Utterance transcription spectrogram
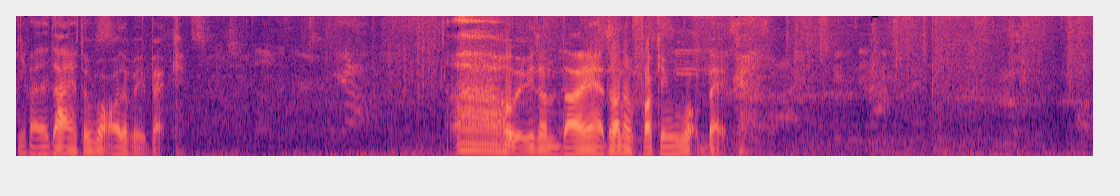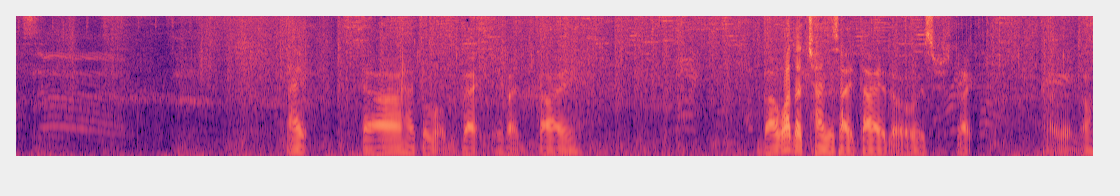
if I die, I have to walk all the way back. Ah, I hope we don't die. I don't want to fucking walk back. I I have to walk back if I die. But what the chances I die though? It's like I don't know.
